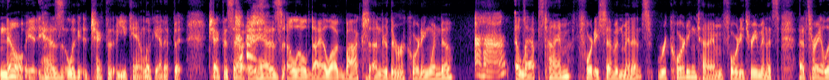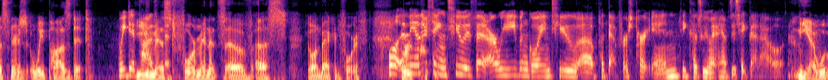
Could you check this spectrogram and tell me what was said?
No, it has look at check the you can't look at it, but check this out. It has a little dialog box under the recording window. Uh-huh Elapsed time 47 minutes, recording time 43 minutes. That's right, listeners, we paused it. we did You missed it. 4 minutes of us going back and forth. well and the other thing too is that are we even going to uh, put that first part in because we might have to take that out Yeah, we- we're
